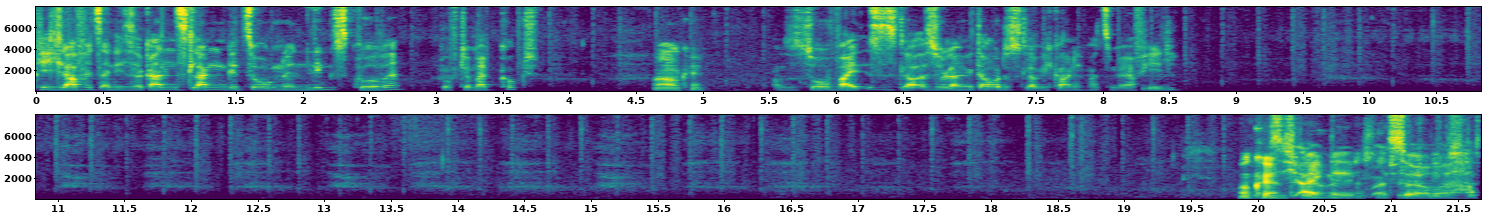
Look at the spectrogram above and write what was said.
Okay, ich laufe jetzt an dieser ganz lang gezogenen Linkskurve, wo du auf der Map guckst. Ah, okay. Also so weit ist es, glaub, so lange dauert es glaube ich gar nicht mal zum Airfield. Mhm. Okay. Wenn sich eigene Server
